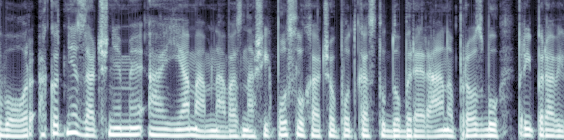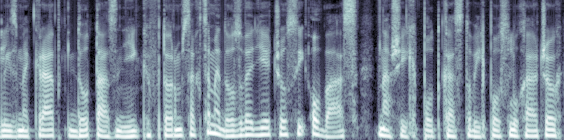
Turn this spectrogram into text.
Skôr ako dnes začneme, aj ja mám na vás našich poslucháčov podcastu Dobré ráno prozbu. Pripravili sme krátky dotazník, v ktorom sa chceme dozvedieť, čo si o vás, našich podcastových poslucháčoch.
